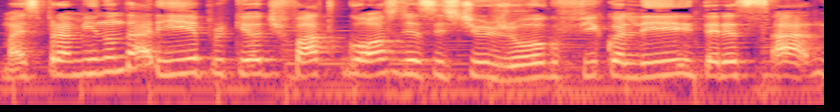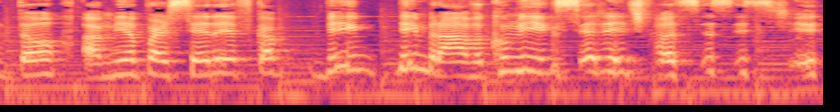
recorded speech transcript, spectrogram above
mas para mim não daria, porque eu de fato gosto de assistir o jogo, fico ali interessado. Então, a minha parceira ia ficar bem, bem brava comigo se a gente fosse assistir.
